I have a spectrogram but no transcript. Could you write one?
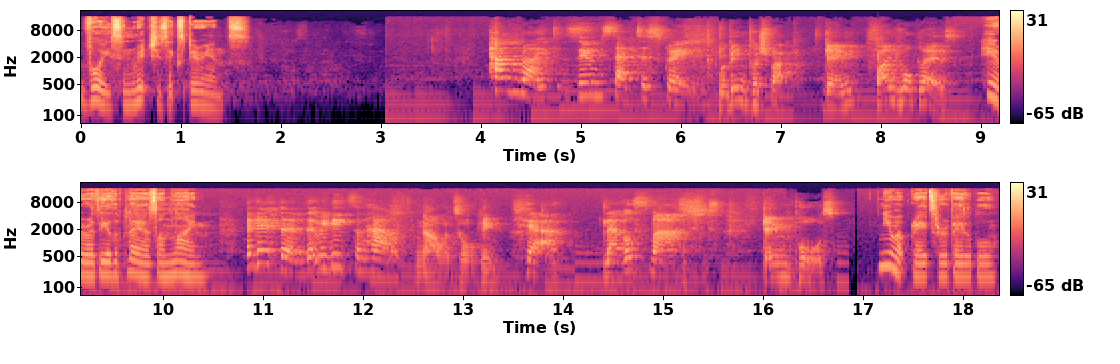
Voice enriches experience. Hand right, zoom center screen. We're being pushed back. Game, find more players. Here are the other players online. Alert them that we need some help. Now we're talking. Yeah. Level smashed. Game, pause. New upgrades are available.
